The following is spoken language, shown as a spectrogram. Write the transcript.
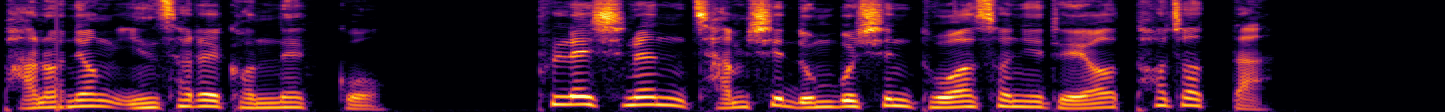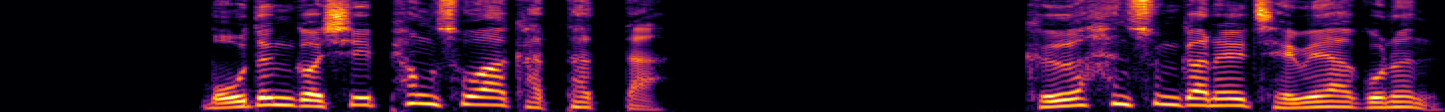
반원형 인사를 건넸고 플래시는 잠시 눈부신 도화선이 되어 터졌다. 모든 것이 평소와 같았다. 그 한순간을 제외하고는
